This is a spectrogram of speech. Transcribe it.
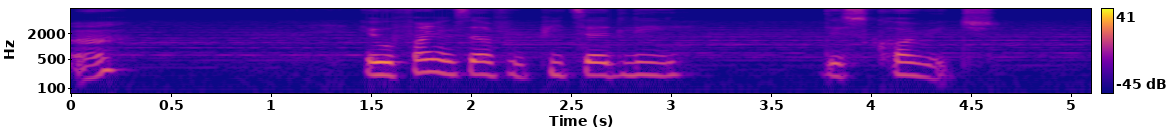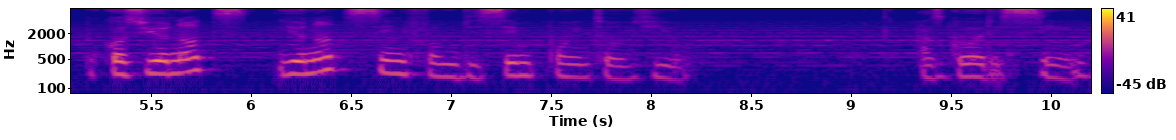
Huh? He will find himself repeatedly discouraged because you're not you're not seeing from the same point of view as God is seeing.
